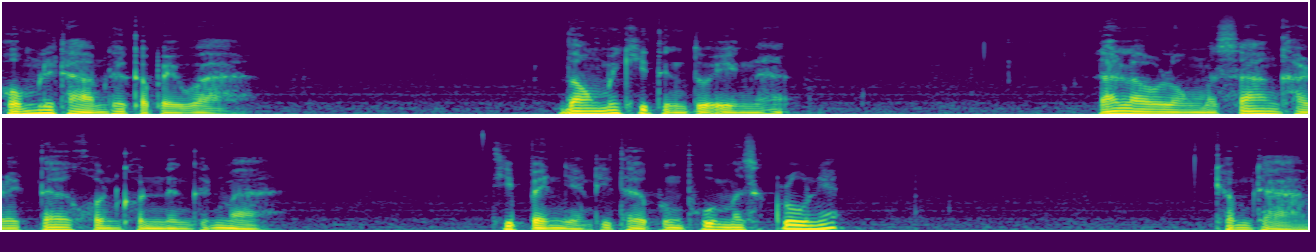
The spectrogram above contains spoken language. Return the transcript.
ผมเลยถามเธอกลับไปว่าลองไม่คิดถึงตัวเองนะฮะแล้วเราลองมาสร้างคาแรคเตอร์คนคนหนึ่งขึ้นมา ที่เป็นอย่างที่เธอเพิ่งพูดมาสักครู่เนี้ยคำถาม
